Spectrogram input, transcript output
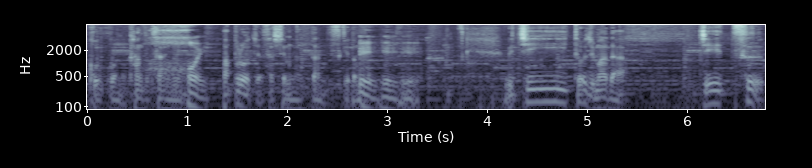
高校の監督さんにはい。アプローチはさせてもらったんですけども、うち当時まだ J2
